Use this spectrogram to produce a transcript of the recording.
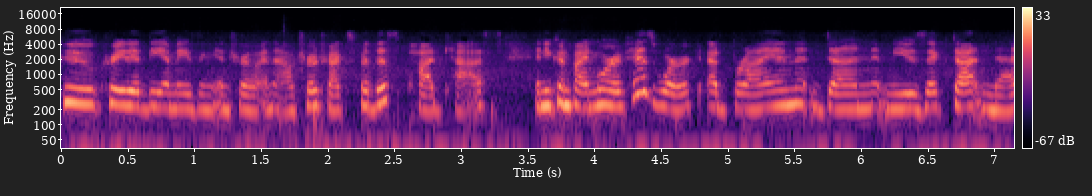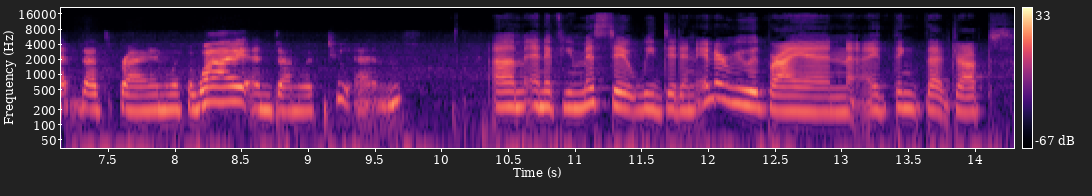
who created the amazing intro and outro tracks for this podcast. And you can find more of his work at briandunnmusic.net. That's Brian with a Y and Dunn with two N's. Um, and if you missed it, we did an interview with Brian. I think that dropped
